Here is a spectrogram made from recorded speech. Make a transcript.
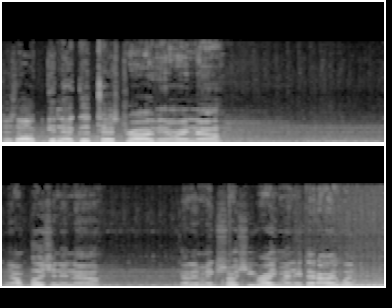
Just out getting that good test drive in right now. Yeah, I'm pushing it now. Gotta make sure she right, man. Hit that highway.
